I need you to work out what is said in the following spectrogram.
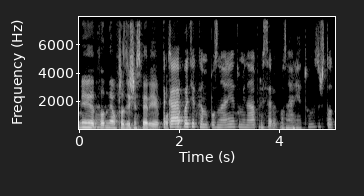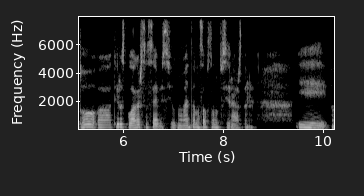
Ми, то не в различни сфери. Така е пътя към познанието, минава през себе познанието, защото а, ти разполагаш със себе си от момента на собственото си раждане. И а,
